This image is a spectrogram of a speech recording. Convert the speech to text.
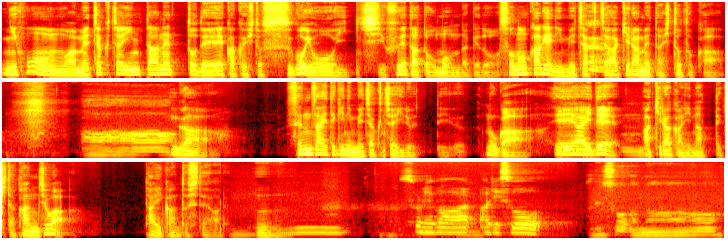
日本はめちゃくちゃインターネットで絵描く人すごい多いし、増えたと思うんだけど、その陰にめちゃくちゃ諦めた人とかああ。が潜在的にめちゃくちゃいるっていうのが AI で明らかになってきた感じは体感としてある。う。うんん。それはありそう。ありそうだな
